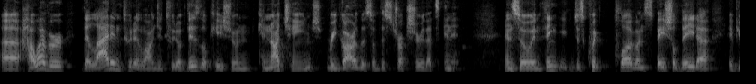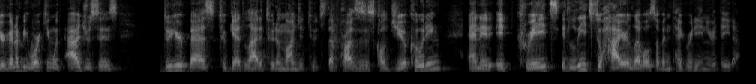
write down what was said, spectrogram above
Uh, however, the latitude and longitude of this location cannot change regardless of the structure that's in it. And so in think, just quick plug on spatial data, if you're gonna be working with addresses, do your best to get latitude and longitudes. That process is called geocoding, and it, it creates, it leads to higher levels of integrity in your data.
